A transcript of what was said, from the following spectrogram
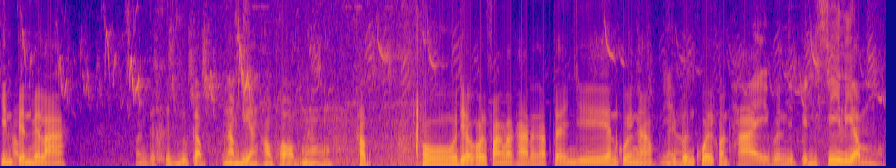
กินครับ เป็นเวลามันก็ขึ้นอยู่กับน้ำเลี้ยงเฮาพร้อมอืนะมครับโอ้เดี๋ยวคอยฟังราคานะครับใจเย็นคุยงามนี่ให้ครับเบิ่งคุยก่อนไทยเพิ่นสิเป็นสี่เหลี่ยมครับ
